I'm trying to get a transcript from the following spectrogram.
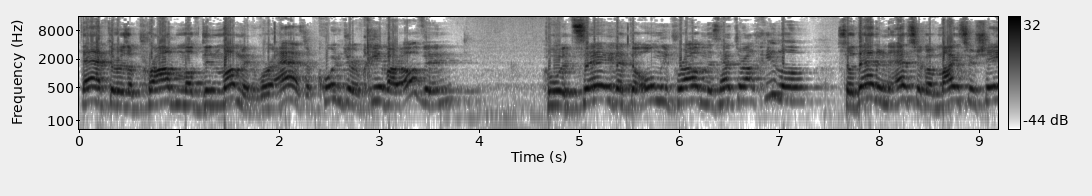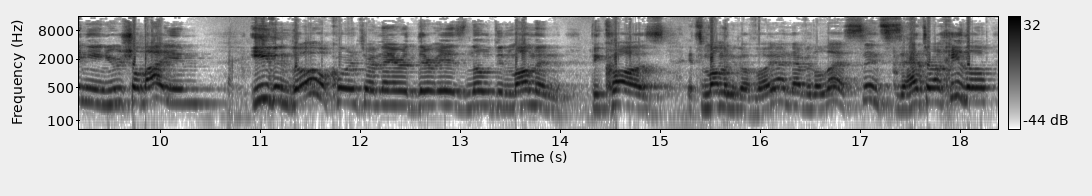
that there is a problem of Din Mammon, whereas according to Rabbi Bar Ovin, who would say that the only problem is Heter Achilo, so then in Esrog of Meiser Sheni in Yerushalayim, even though according to Rameir there is no din mammon because it's mammon gavoya, nevertheless, since it's a heter achilo,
